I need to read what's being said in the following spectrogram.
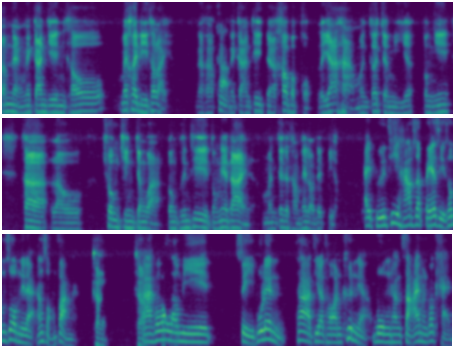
ตำแหน่งในการยืนเขาไม่ค่อยดีเท่าไหร่นะครับครับในการที่จะเข้าประกบระยะห่างมันก็จะมีเยอะตรงนี้ถ้าเรา ช่วงชิงจังหวะตรงพื้นที่ตรงเนี้ยได้เนี่ยมันก็จะทำให้เราได้เปรียบ ไอพื้นที่ฮาร์ฟสเปซสีส้มๆนี่แหละทั้งสองฝั่งอะครับครับนะเพราะว่าเรามีสี่ผู้เล่นถ้าธีรทรขึ้นเนี่ย วงทางซ้ายมันก็แข็ง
